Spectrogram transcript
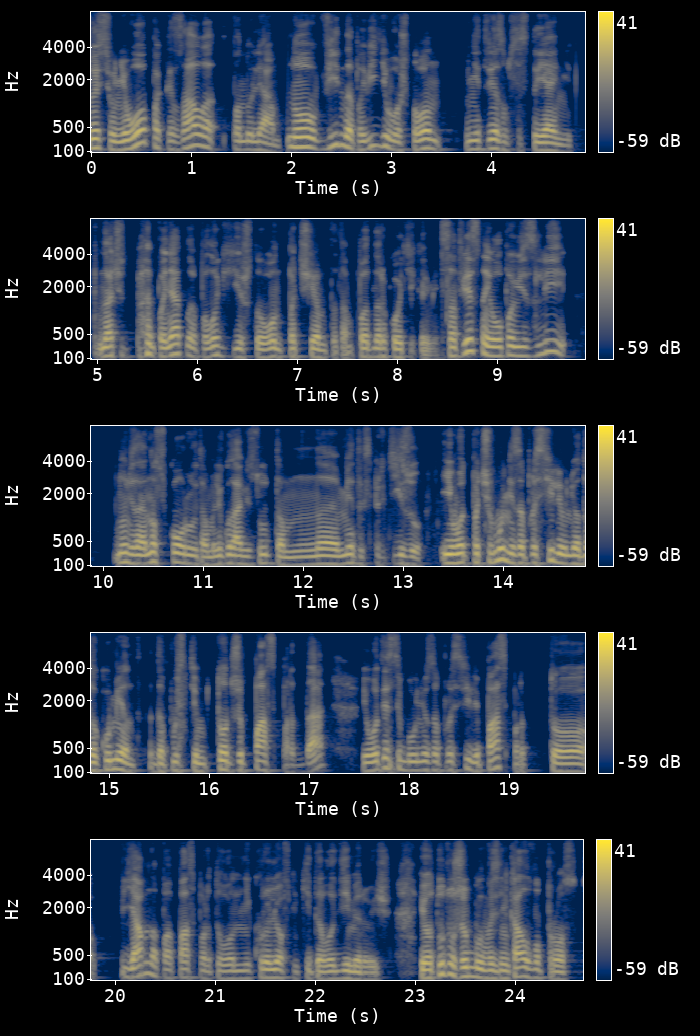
то есть у него показало по нулям. Но видно по видео, что он в нетрезвом состоянии. Значит, понятно по логике, что он под чем-то там, под наркотиками. Соответственно, его повезли ну, не знаю, на скорую там или куда везут там на медэкспертизу. И вот почему не запросили у нее документ, допустим, тот же паспорт, да? И вот если бы у нее запросили паспорт, то явно по паспорту он не Курылев Никита Владимирович. И вот тут уже бы возникал вопрос.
